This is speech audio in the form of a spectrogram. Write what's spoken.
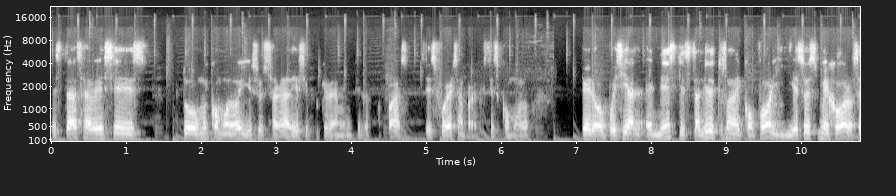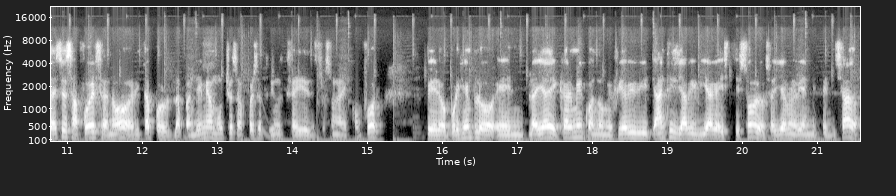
estás a veces todo muy cómodo y eso se agradece porque realmente los papás se esfuerzan para que estés cómodo, pero pues sí, tienes que salir de tu zona de confort y eso es mejor, o sea, eso es a fuerza, ¿no? Ahorita por la pandemia muchos a fuerza tuvimos que salir de nuestra zona de confort, pero por ejemplo en Playa de Carmen cuando me fui a vivir, antes ya vivía este, solo, o sea, ya me había independizado.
